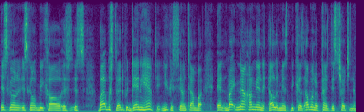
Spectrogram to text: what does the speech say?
It's gonna it's gonna be called it's, it's Bible study with Danny Hampton. You can see I'm talking about. And right now I'm in the elements because I want to plant this church in the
